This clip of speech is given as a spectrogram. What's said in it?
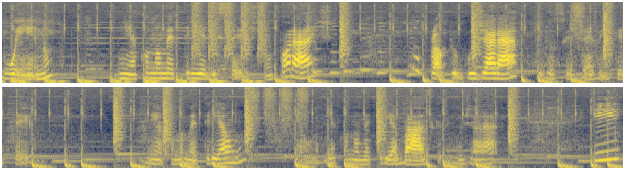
Bueno, em econometria de séries temporais, no próprio Gujarat, que vocês devem ter pego em econometria 1, que é a econometria básica do Gujarat, e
